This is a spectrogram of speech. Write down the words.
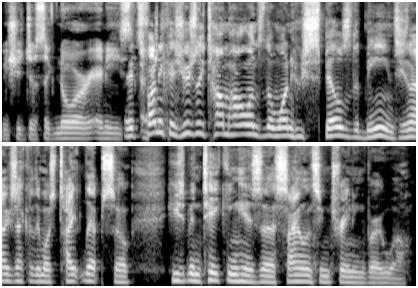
we should just ignore any. It's funny because usually Tom Holland's the one who spills the beans. He's not exactly the most tight-lipped, so he's been taking his uh, silencing training very well.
